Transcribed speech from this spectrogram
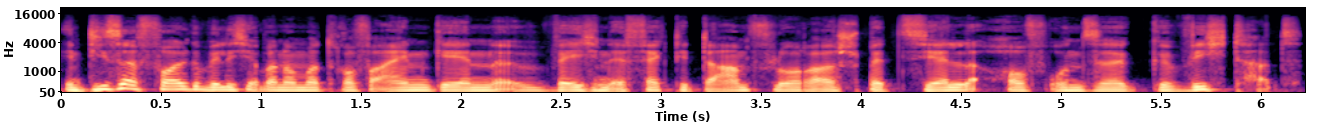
In dieser Folge will ich aber nochmal drauf eingehen, welchen Effekt die Darmflora speziell auf unser Gewicht hat.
